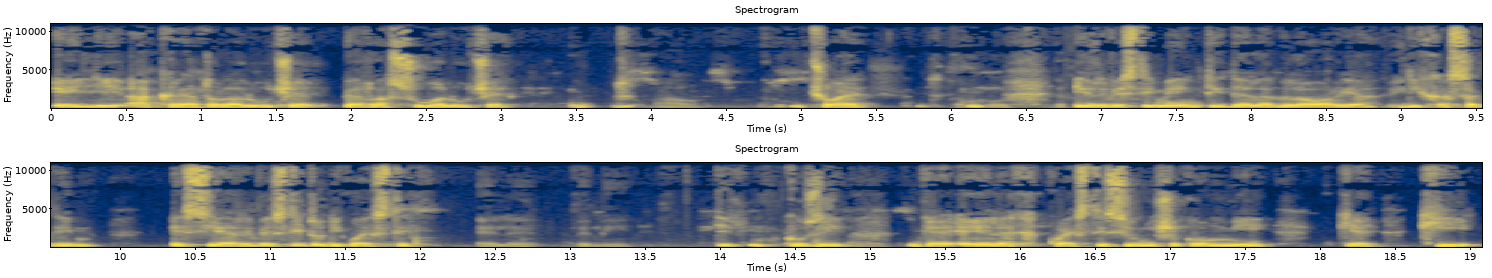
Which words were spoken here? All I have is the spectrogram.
Egli ha creato la luce per la sua luce, cioè i rivestimenti della gloria di Chassadim, e si è rivestito di questi. Così che Elech, questi, si unisce con Mi, che Chi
